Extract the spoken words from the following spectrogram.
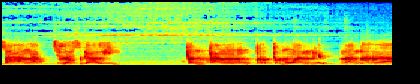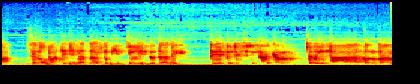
sangat jelas sekali tentang pertemuan antara Senopati dengan Ratu Kidul itu tadi. Itu diceritakan cerita tentang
